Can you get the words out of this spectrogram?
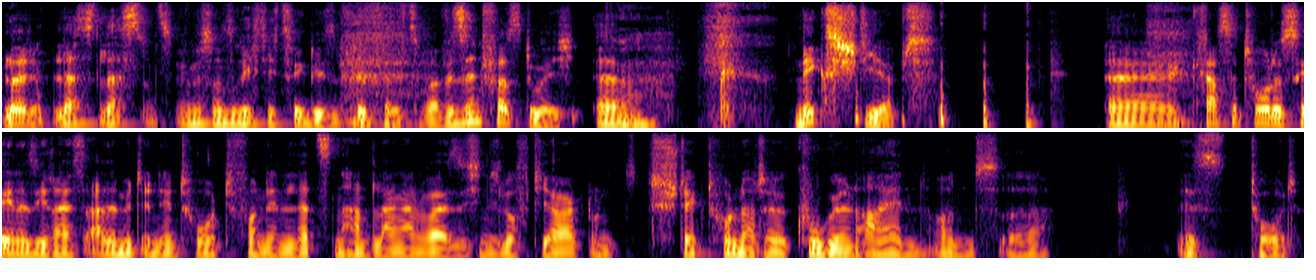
Leute, lasst, lasst uns, wir müssen uns richtig zwingen, diesen Film fertig zu machen. Wir sind fast durch. Ähm, Nix stirbt. äh, krasse Todesszene, sie reißt alle mit in den Tod von den letzten Handlangern, weil sie sich in die Luft jagt und steckt hunderte Kugeln ein und äh, ist tot.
